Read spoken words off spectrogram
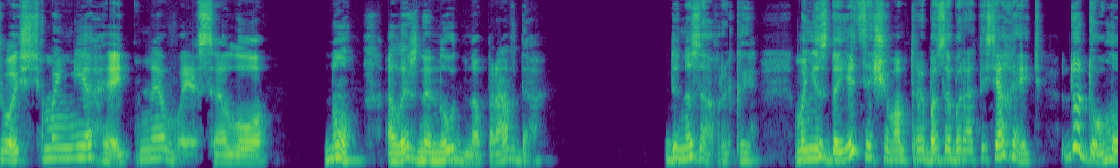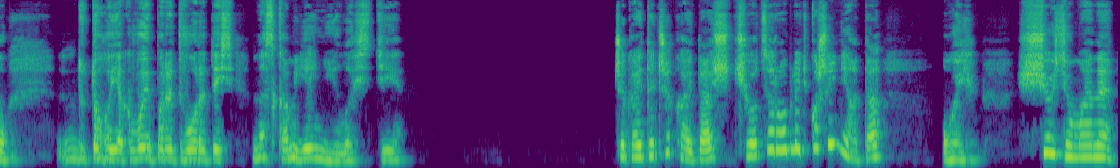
Щось мені геть не весело. Ну, але ж не нудно, правда? Динозаврики, мені здається, що вам треба забиратися геть додому, до того, як ви перетворитесь на скам'янілості. Чекайте, чекайте, а що це роблять кошенята? Ой, щось у мене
